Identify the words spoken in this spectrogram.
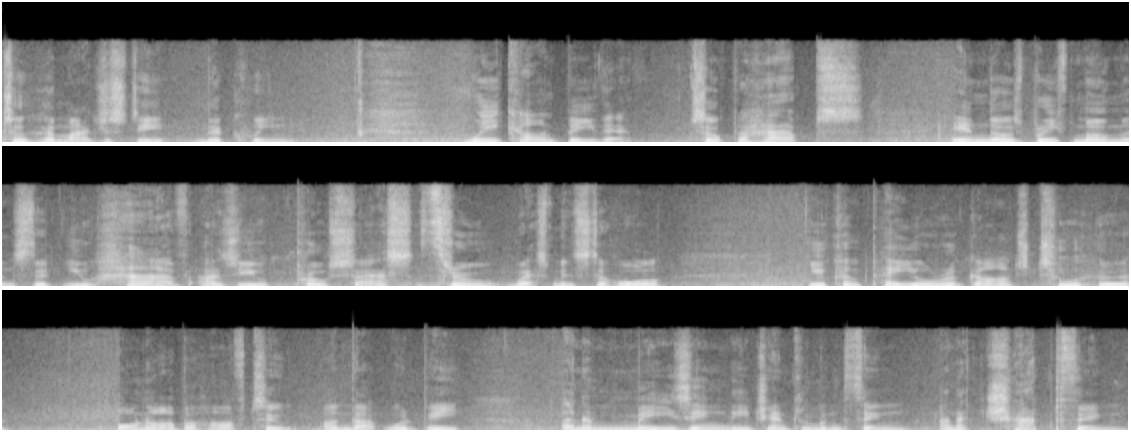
to Her Majesty the Queen. We can't be there, so perhaps in those brief moments that you have as you process through Westminster Hall, you can pay your regards to her on our behalf too, and that would be an amazingly gentleman thing and a chap thing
